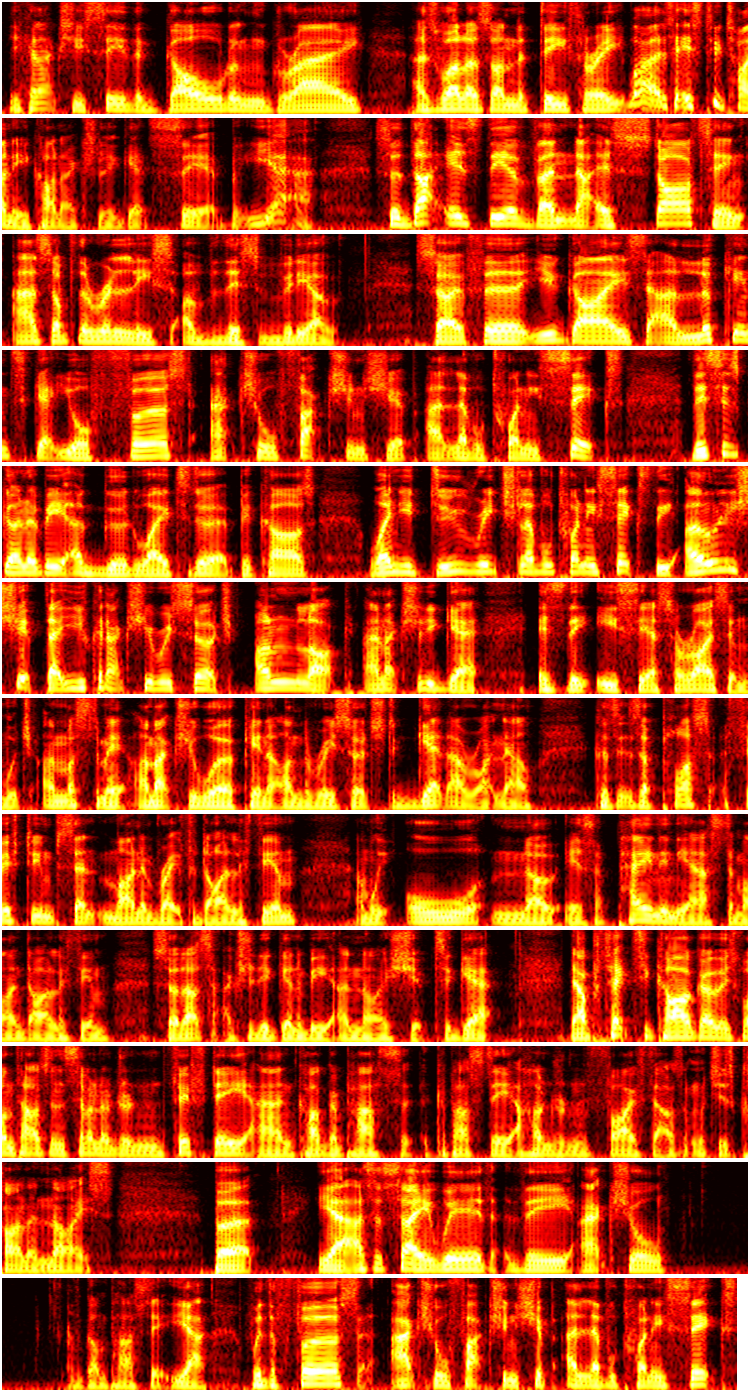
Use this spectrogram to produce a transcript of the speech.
you can actually see the golden grey as well as on the D3. Well, it's, it's, too tiny, you can't actually get to see it. But yeah, so that is the event that is starting as of the release of this video. So for you guys that are looking to get your first actual faction ship at level 26, this is going to be a good way to do it because when you do reach level 26, the only ship that you can actually research, unlock, and actually get is the ECS Horizon, which I must admit, I'm actually working on the research to get that right now because it's a plus 15% mining rate for dilithium, and we all know it's a pain in the ass to mine dilithium, so that's actually going to be a nice ship to get. Now, protected cargo is 1,750, and cargo capacity 105,000, which is kind of nice. But yeah, as I say, with the actual I've gone past it. Yeah, with the first actual faction ship at level 26,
